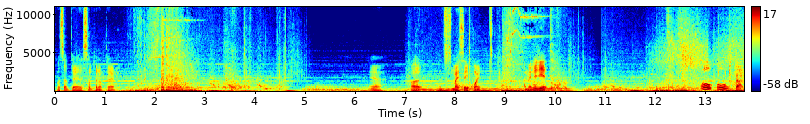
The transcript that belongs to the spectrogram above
What's up there? There's something up there. Yeah. Uh, that's just my save point. I'm an idiot. Oh, oh, crap.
